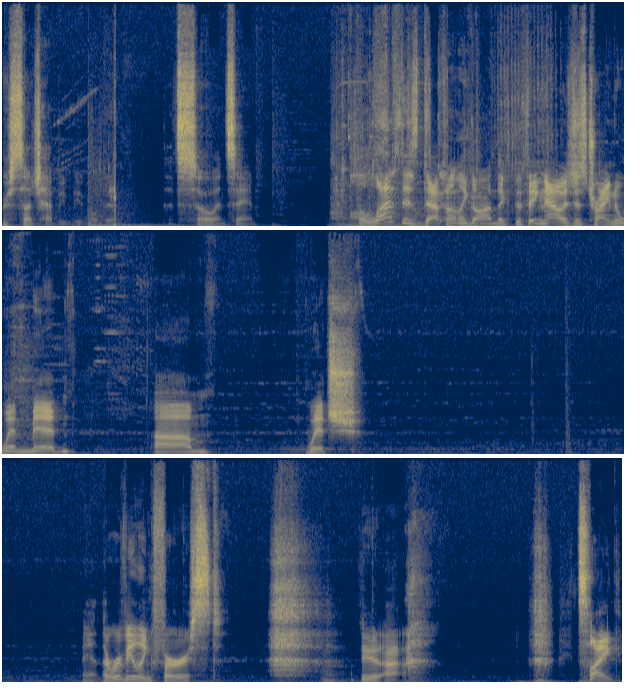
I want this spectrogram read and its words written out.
We're such happy people, dude. That's so insane. The left is definitely gone. Like the thing now is just trying to win mid. Um, which, man, they're revealing first, dude. I, it's like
